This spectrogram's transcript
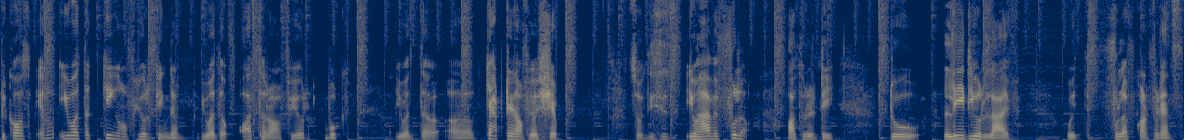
Because you know you are the king of your kingdom. You are the author of your book. You are the uh, captain of your ship. So this is you have a full authority to lead your life with full of confidence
